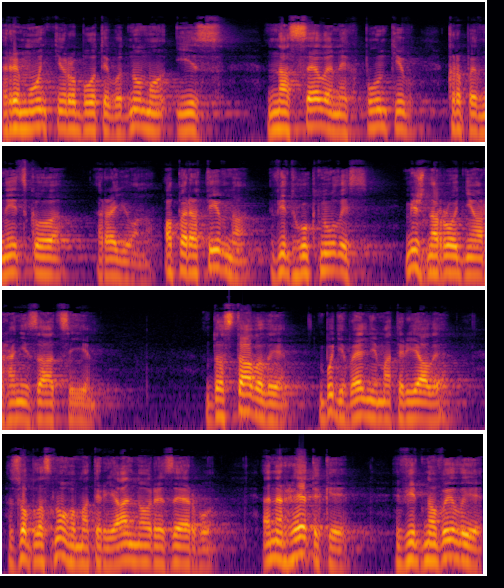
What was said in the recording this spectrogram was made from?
ремонтні роботи в одному із населених пунктів Кропивницького району. Оперативно відгукнулись міжнародні організації, доставили будівельні матеріали з обласного матеріального резерву, енергетики відновили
